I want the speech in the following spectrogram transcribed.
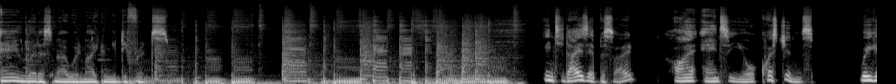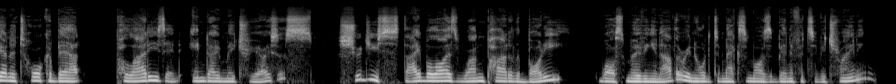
and let us know we're making a difference. In today's episode, I answer your questions. We're going to talk about Pilates and endometriosis, should you stabilize one part of the body whilst moving another in order to maximize the benefits of your training?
